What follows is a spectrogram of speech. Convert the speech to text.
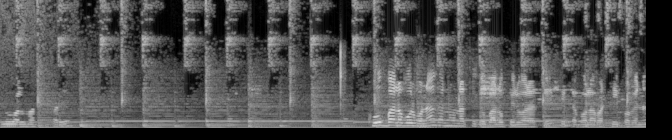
গ্লোবাল মারতে পারে। খুব ভালো বলব না, কারণ ওনার থেকে ভালো খেলোয়াড় আছে, সেটা বলা আবার ঠিক হবে না।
